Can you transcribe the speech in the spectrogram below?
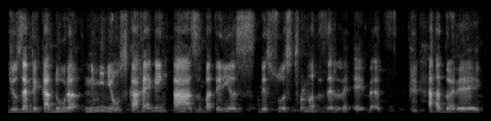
Giuseppe Cadura, Minions, carreguem as baterias de suas tornozeleiras. Adorei,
